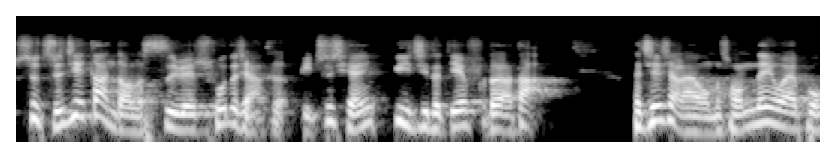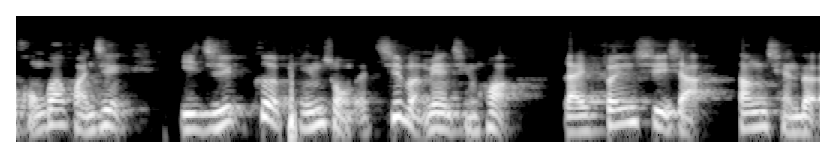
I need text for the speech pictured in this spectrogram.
是直接干到了四月初的价格，比之前预计的跌幅都要大。那接下来我们从内外部宏观环境以及各品种的基本面情况来分析一下当前的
